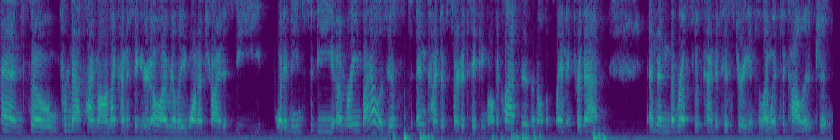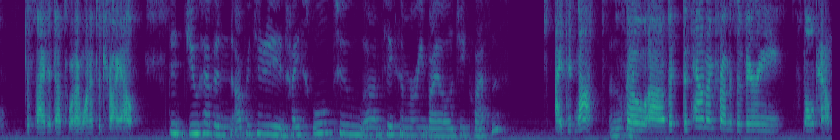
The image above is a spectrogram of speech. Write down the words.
And so from that time on, I kind of figured, oh, I really want to try to see what it means to be a marine biologist and kind of started taking all the classes and all the planning for that. And then the rest was kind of history until I went to college and decided that's what I wanted to try out. Did you have an opportunity in high school to um, take some marine biology classes? I did not. Okay. So uh, the, the town I'm from is a very small town.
